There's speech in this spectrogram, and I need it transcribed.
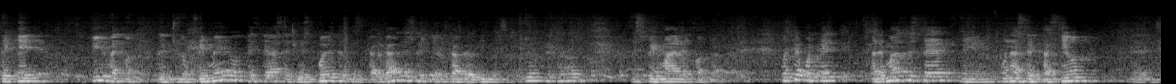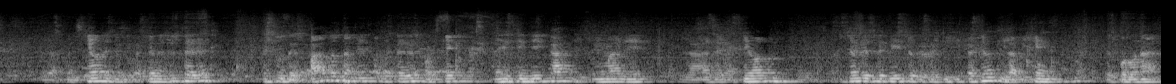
de que firme el contrato. Lo primero que se hace después de descargar el certificado de es firmar el contrato. ¿Por qué? Porque además de ser eh, una aceptación las condiciones y obligaciones de ustedes, es un respaldo también para ustedes porque ahí se indica el tema de la relación, la de servicio de certificación y la vigencia, es por un año.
